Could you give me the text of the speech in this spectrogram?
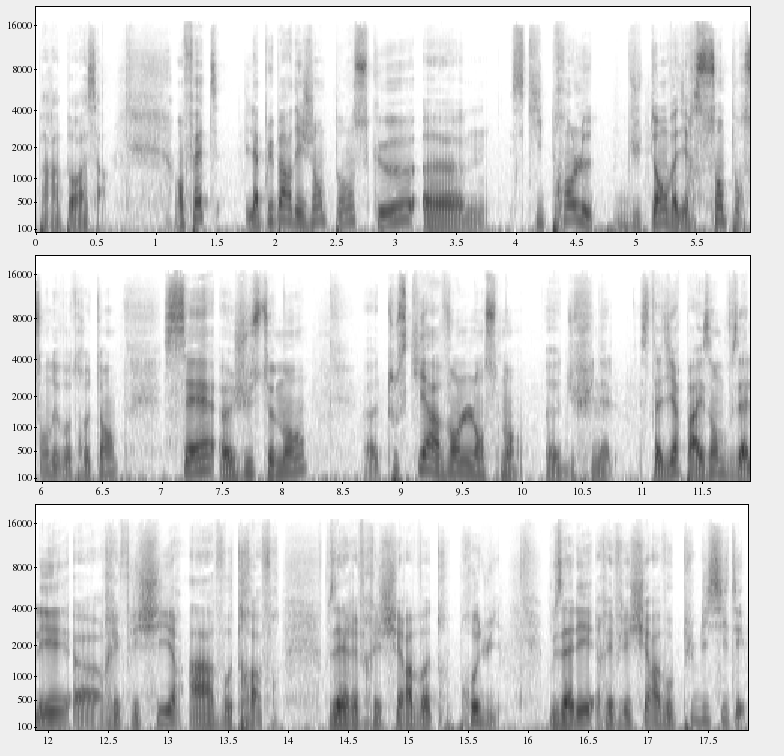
par rapport à ça. En fait, la plupart des gens pensent que ce qui prend le, du temps, on va dire 100% de votre temps, c'est justement euh, tout ce qu'il y a avant le lancement euh, du funnel. C'est-à-dire, par exemple, vous allez euh, réfléchir à votre offre, vous allez réfléchir à votre produit, vous allez réfléchir à vos publicités.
